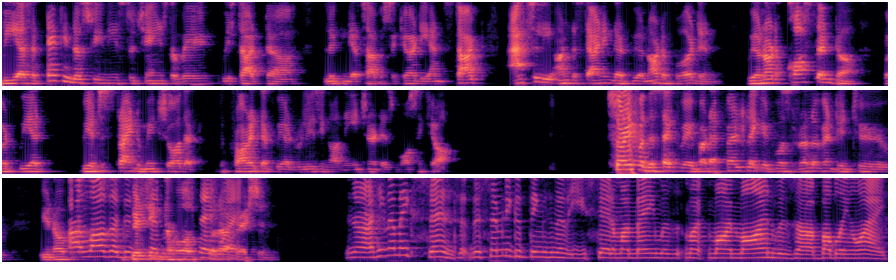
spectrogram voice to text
we as a tech industry needs to change the way we start uh, looking at cybersecurity and start actually understanding that we are not a burden, we are not a cost center, but we are we are just trying to make sure that the product that we are releasing on the internet is more secure. Sorry for the segue, but I felt like it was relevant into you know I love a good building the whole segue. collaboration. No, I think that makes sense. There's so many good things in there that you said, and my main was my, my mind was uh, bubbling away.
